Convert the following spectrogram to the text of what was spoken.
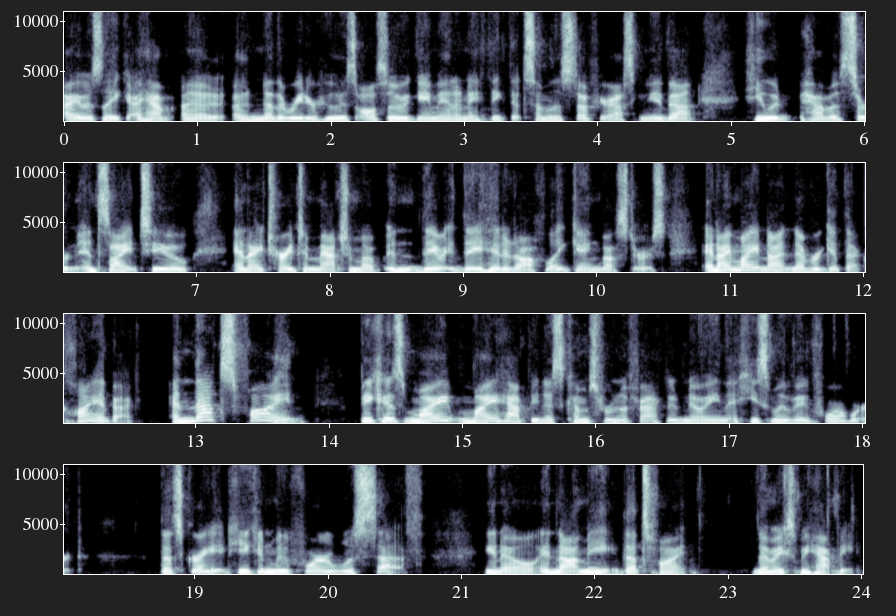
I was like, I have a, another reader who is also a gay man, and I think that some of the stuff you're asking me about, he would have a certain insight to. And I tried to match him up, and they they hit it off like gangbusters. And I might not never get that client back, and that's fine because my my happiness comes from the fact of knowing that he's moving forward. That's great. He can move forward with Seth, you know, and not me. That's fine that makes me happy.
